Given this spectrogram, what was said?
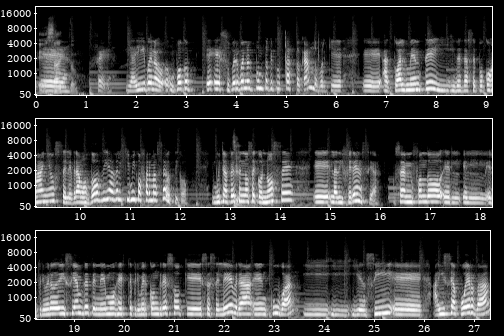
Exacto. sí. Y ahí, bueno, un poco e-, es súper bueno el punto que tú estás tocando, porque eh, actualmente y, desde hace pocos años celebramos dos días del químico farmacéutico y muchas veces no se conoce eh, la diferencia. O sea, en el fondo, el, primero de diciembre tenemos este primer congreso que se celebra en Cuba y, en sí eh, ahí se acuerda,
